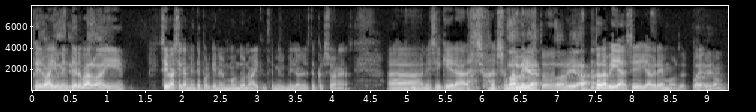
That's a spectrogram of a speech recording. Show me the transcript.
pero hay un intervalo ahí Sí, básicamente porque en el mundo no hay 15.000 millones de personas, uh, ni siquiera todavía, todo. Todavía. Todavía, sí, ya veremos después, ¿no?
